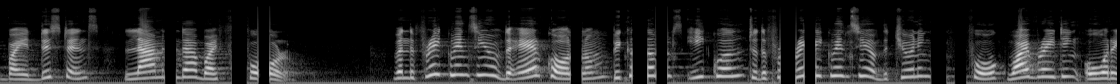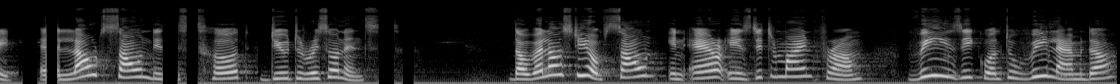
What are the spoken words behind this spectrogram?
by a distance lambda by 4. When the frequency of the air column becomes equal to the frequency of the tuning fork vibrating over it, a loud sound is heard due to resonance. The velocity of sound in air is determined from V is equal to V lambda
